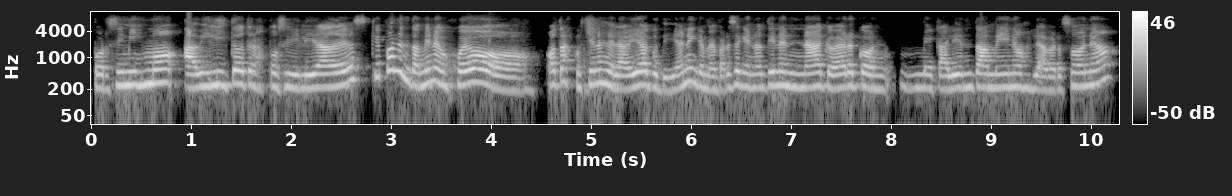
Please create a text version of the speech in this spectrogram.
por sí mismo habilita otras posibilidades que ponen también en juego otras cuestiones de la vida cotidiana y que me parece que no tienen nada que ver con me calienta menos la persona,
